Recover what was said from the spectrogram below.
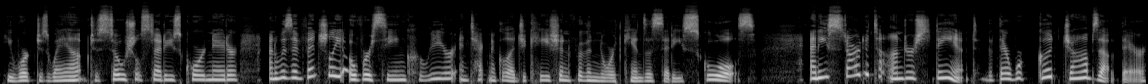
He worked his way up to social studies coordinator and was eventually overseeing career and technical education for the North Kansas City schools. And he started to understand that there were good jobs out there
